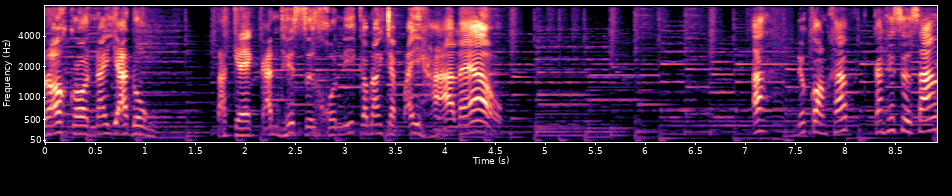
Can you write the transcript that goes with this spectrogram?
รอก่อนนายยาดง ตาแกกันเทสึคนนี้กำลังจะไปหาแล้ว ดี๋ยวก่อนครับ การเทสสื่อซัง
